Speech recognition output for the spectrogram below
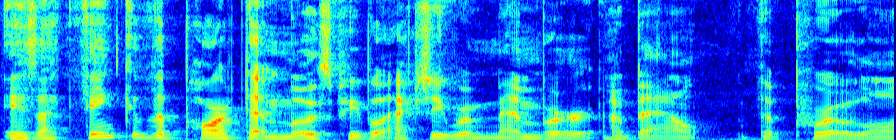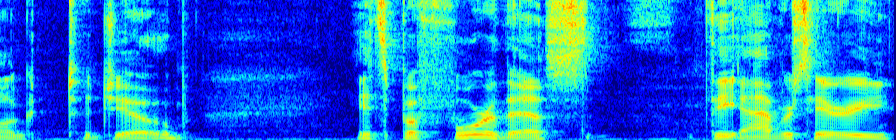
is, I think, the part that most people actually remember about the prologue to Job. It's before this, the adversary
